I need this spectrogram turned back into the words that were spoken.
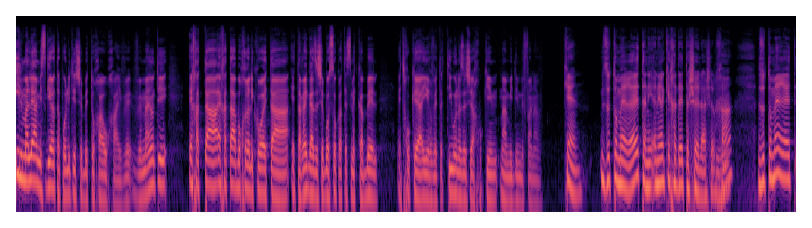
אלמלא המסגרת הפוליטית שבתוכה הוא חי. ו- ומעניין אותי איך אתה, איך אתה בוחר לקרוא את, ה, את הרגע הזה שבו סוקרטס מקבל את חוקי העיר ואת הטיעון הזה שהחוקים מעמידים בפניו? כן, זאת אומרת, אני, אני רק אחדד את השאלה שלך. Mm-hmm. זאת אומרת,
